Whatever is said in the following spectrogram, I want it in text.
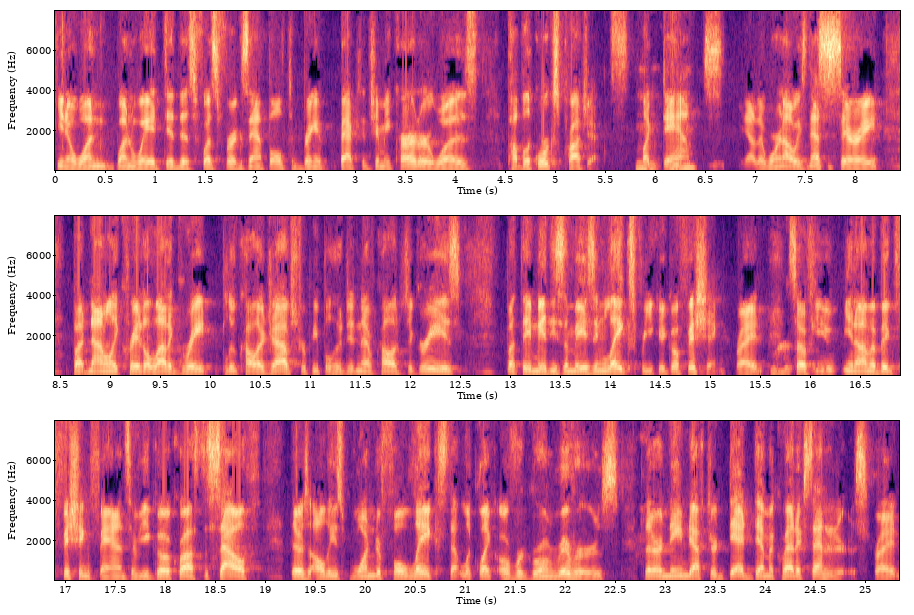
You know, one one way it did this was, for example, to bring it back to Jimmy Carter, was public works projects like Mhm. dams. You know, that weren't always necessary, but not only created a lot of great blue collar jobs for people who didn't have college degrees, but they made these amazing lakes where you could go fishing, right? Right. So if you, you know, I'm a big fishing fan. So if you go across the South, there's all these wonderful lakes that look like overgrown rivers that are named after dead Democratic senators, right?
